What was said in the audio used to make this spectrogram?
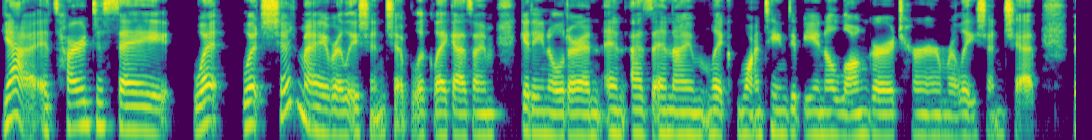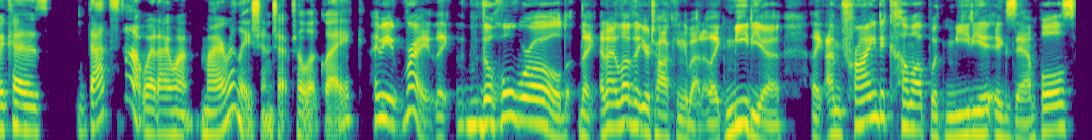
yeah, it's hard to say what what should my relationship look like as I'm getting older and, and as and I'm like wanting to be in a longer term relationship because that's not what I want my relationship to look like. I mean, right. Like the whole world, like, and I love that you're talking about it, like media. Like, I'm trying to come up with media examples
